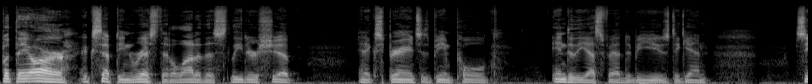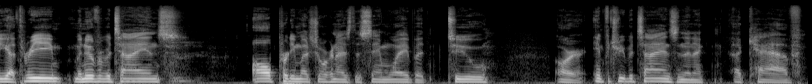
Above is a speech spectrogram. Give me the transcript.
But they are accepting risk that a lot of this leadership and experience is being pulled into the SFAB to be used again. So you got three maneuver battalions, all pretty much organized the same way, but two are infantry battalions and then a, a CAV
